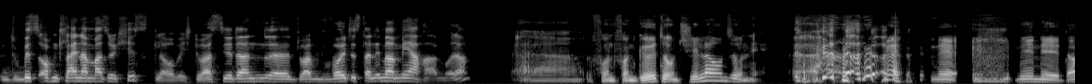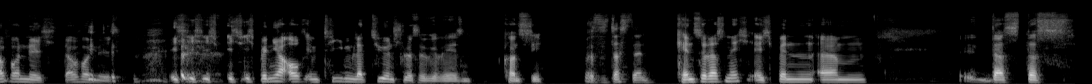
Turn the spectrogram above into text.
Also, du bist auch ein kleiner Masochist, glaube ich. Du hast dir dann, äh, du, du wolltest dann immer mehr haben, oder? Äh, von, von Goethe und Schiller und so? Nee. Nee, nee, nee, davon nicht. Davon nicht. Ich, ich, ich, ich, ich bin ja auch im Team Lektürenschlüssel gewesen, Konsti. Was ist das denn? Kennst du das nicht? Ich bin, ähm, das, das,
